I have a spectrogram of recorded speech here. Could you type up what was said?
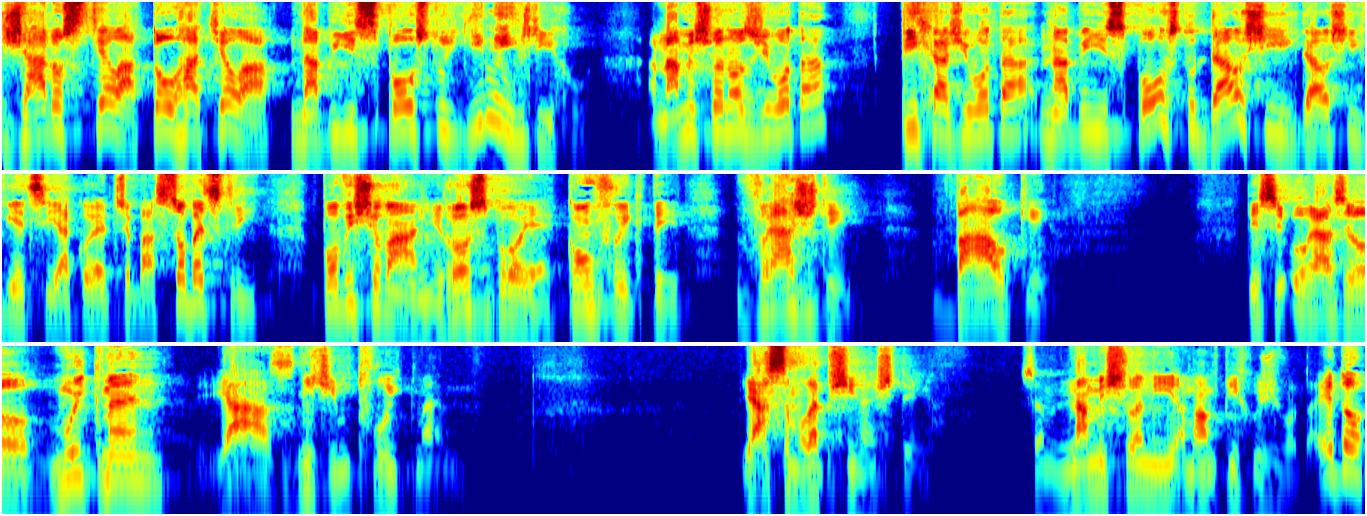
Žádost těla, touha těla nabíjí spoustu jiných hříchů. A namyšlenost života pícha života nabíjí spoustu dalších, dalších věcí, jako je třeba sobectví, povyšování, rozbroje, konflikty, vraždy, války. Ty si urazil můj kmen, já zničím tvůj kmen. Já jsem lepší než ty. Jsem namyšlený a mám píchu života. Je to,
